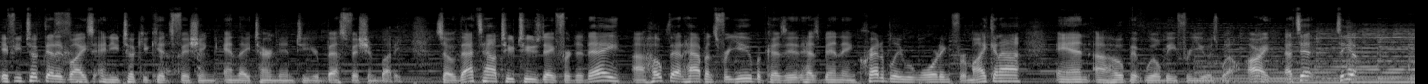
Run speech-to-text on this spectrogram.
If you took that advice and you took your kids fishing, and they turned into your best fishing buddy. So that's How To Tuesday for today. I hope that happens for you because it has been incredibly rewarding for Mike and I, and I hope it will be for you as well. All right, that's it. See ya.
